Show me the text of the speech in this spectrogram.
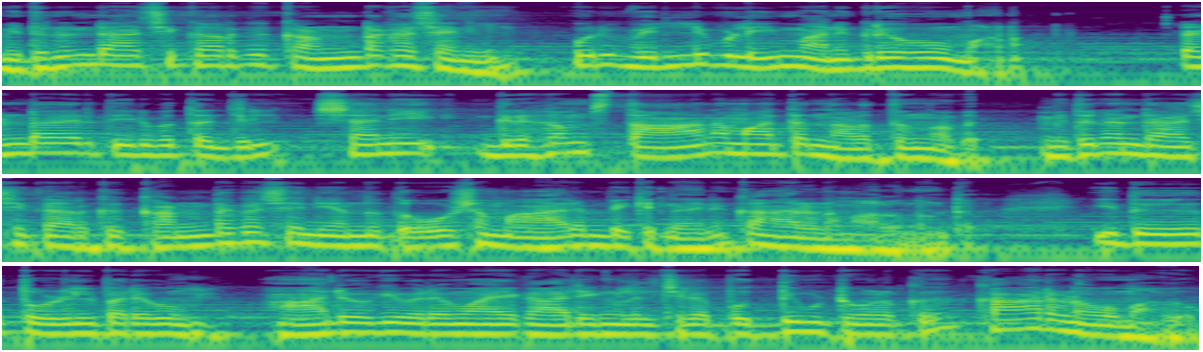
മിഥുനൻ രാശിക്കാർക്ക് കണ്ടക ശനി ഒരു വെല്ലുവിളിയും അനുഗ്രഹവുമാണ്. രണ്ടായിരത്തി ഇരുപത്തഞ്ചിൽ ശനി ഗ്രഹം സ്ഥാനമാറ്റം നടത്തുന്നത് മിഥുനൻ രാശിക്കാർക്ക് കണ്ടകശനി എന്ന ദോഷം ആരംഭിക്കുന്നതിന് കാരണമാകുന്നുണ്ട്. ഇത് തൊഴിൽപരവും ആരോഗ്യപരവുമായ കാര്യങ്ങളിൽ ചില ബുദ്ധിമുട്ടുകൾക്ക് കാരണവുമാകും.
